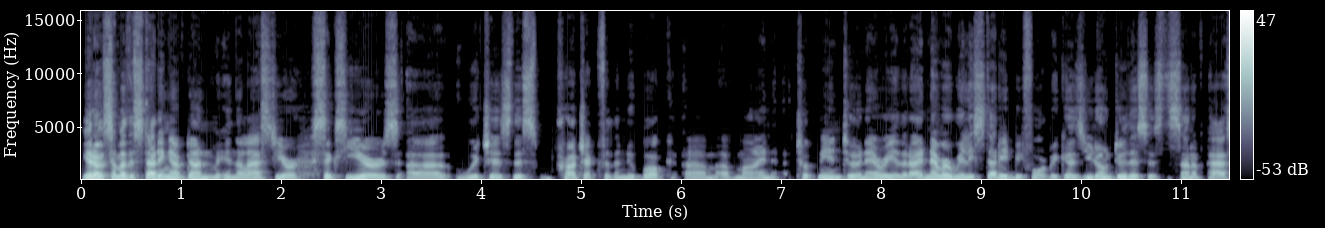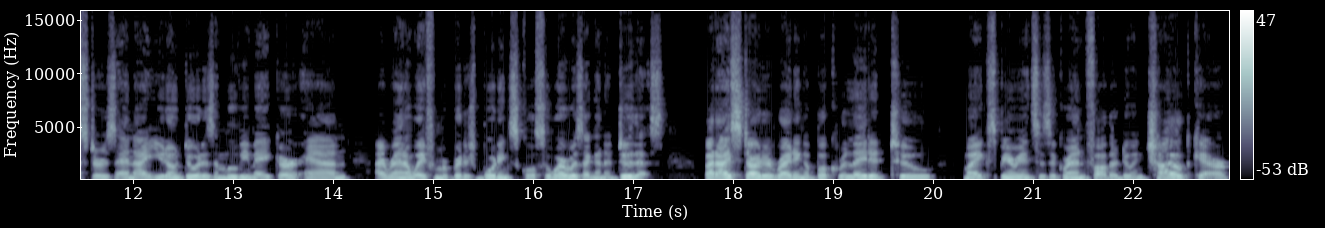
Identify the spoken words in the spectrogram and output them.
you know, some of the studying I've done in the last year, six years, uh, which is this project for the new book um, of mine, took me into an area that I'd never really studied before because you don't do this as the son of pastors, and I, you don't do it as a movie maker, and I ran away from a British boarding school. So where was I going to do this? But I started writing a book related to my experience as a grandfather doing childcare.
